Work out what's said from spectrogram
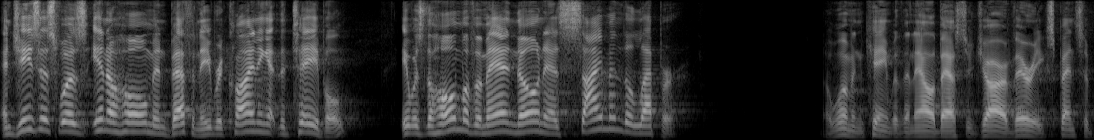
And Jesus was in a home in Bethany, reclining at the table. It was the home of a man known as Simon the leper. A woman came with an alabaster jar of very expensive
